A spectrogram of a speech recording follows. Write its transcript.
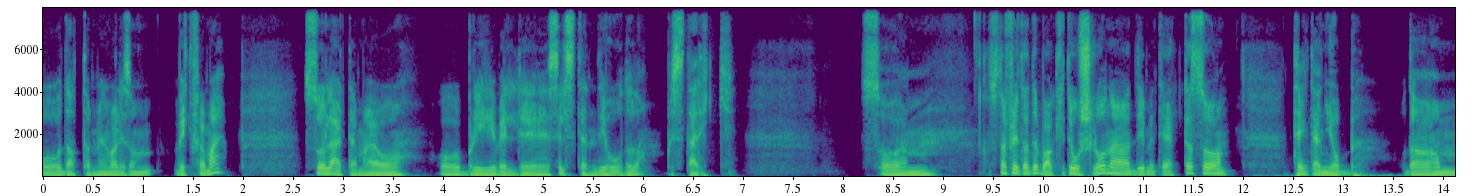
og datteren min var liksom vekk fra meg, så lærte jeg meg å, å bli veldig selvstendig i hodet, da. Bli sterk. Så, um, så da flytta jeg tilbake til Oslo. Når jeg dimitterte, så trengte jeg en jobb, og da um,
